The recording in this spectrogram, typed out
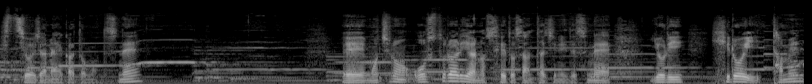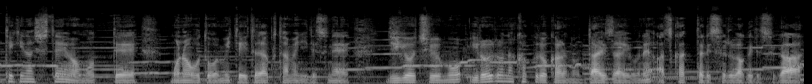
必要じゃないかと思うんですね。えー、もちろんオーストラリアの生徒さんたちにですね、より広い多面的な視点を持って物事を見ていただくためにですね、授業中もいろいろな角度からの題材をね、扱ったりするわけですが、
